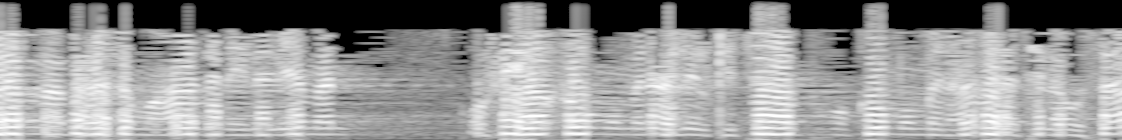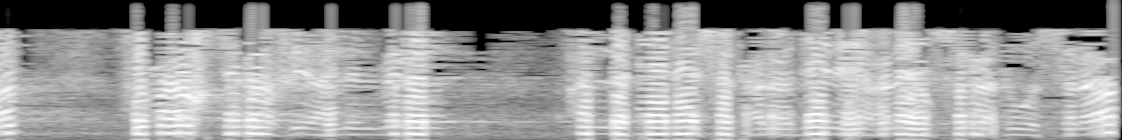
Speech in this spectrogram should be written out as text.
ولما بعث معاذا إلى اليمن وفيها قوم من أهل الكتاب وقوم من عبدة الأوثان فما اختلاف أهل الملل التي ليست على دينه عليه الصلاة والسلام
